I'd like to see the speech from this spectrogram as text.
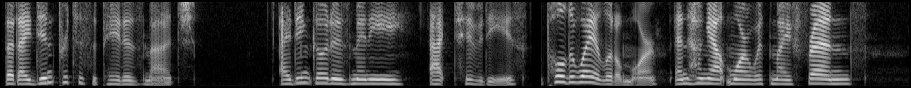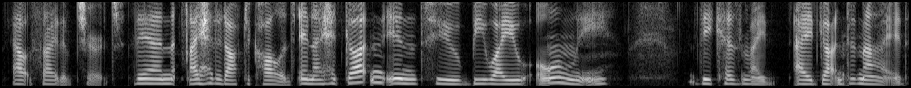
but I didn't participate as much. I didn't go to as many activities, pulled away a little more, and hung out more with my friends outside of church. Then I headed off to college and I had gotten into BYU only because my I had gotten denied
